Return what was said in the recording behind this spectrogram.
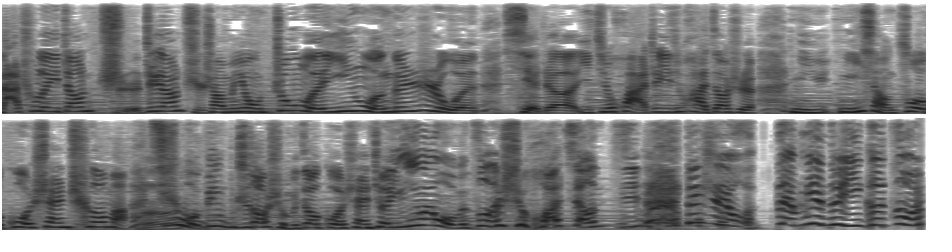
拿出了一张纸，这张纸上面用中文、英文跟日文写着一句话，这一句话叫是你你想坐过山车吗？其实我并不知道什么叫过山车，因为我们坐的是滑翔机，但是我 在面对一个这么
